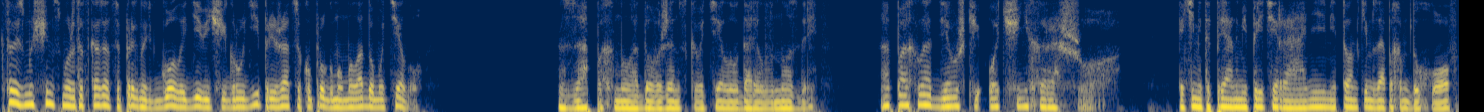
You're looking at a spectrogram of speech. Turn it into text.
Кто из мужчин сможет отказаться прыгнуть к голой девичьей груди, прижаться к упругому молодому телу? Запах молодого женского тела ударил в ноздри, а пахло от девушки очень хорошо. Какими-то пряными притираниями, тонким запахом духов,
